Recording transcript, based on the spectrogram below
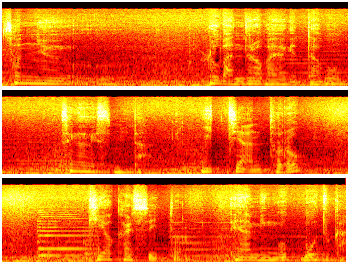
선율로 만들어 봐야겠다고 생각했습니다. 잊지 않도록 기억할 수 있도록 대한민국 모두가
